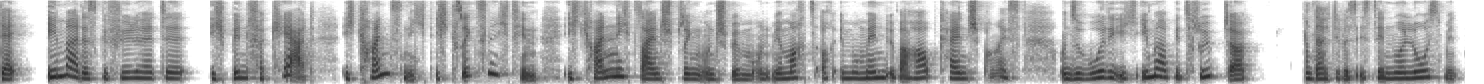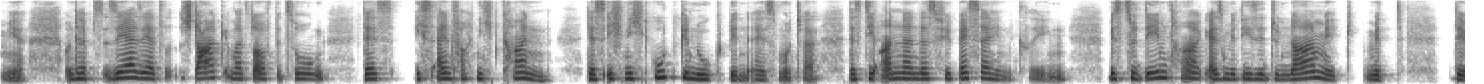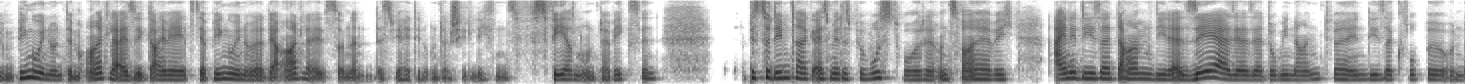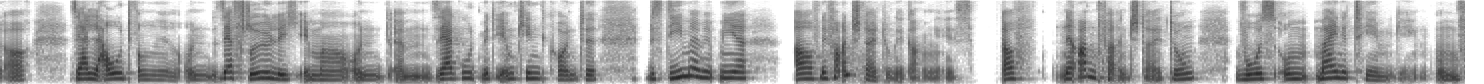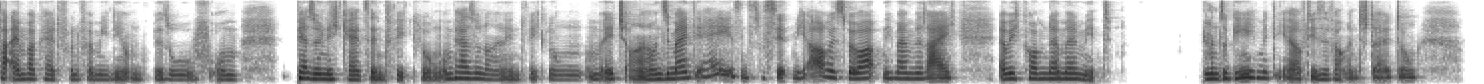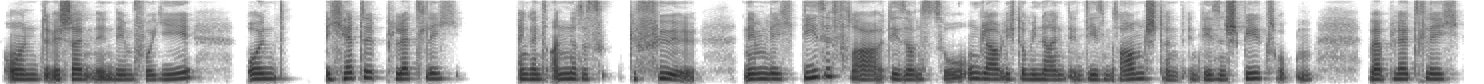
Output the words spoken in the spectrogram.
der immer das Gefühl hätte, ich bin verkehrt, ich kann's nicht, ich krieg's nicht hin, ich kann nicht reinspringen und schwimmen und mir macht's auch im Moment überhaupt keinen Spaß. Und so wurde ich immer betrübter und dachte, was ist denn nur los mit mir? Und habe es sehr, sehr stark immer darauf bezogen, dass ich es einfach nicht kann, dass ich nicht gut genug bin als Mutter, dass die anderen das viel besser hinkriegen. Bis zu dem Tag, als mir diese Dynamik mit dem Pinguin und dem Adler, also egal wer jetzt der Pinguin oder der Adler ist, sondern dass wir halt in unterschiedlichen Sphären unterwegs sind, bis zu dem Tag, als mir das bewusst wurde. Und zwar habe ich eine dieser Damen, die da sehr, sehr, sehr dominant war in dieser Gruppe und auch sehr laut war und sehr fröhlich immer und ähm, sehr gut mit ihrem Kind konnte, bis die mal mit mir auf eine Veranstaltung gegangen ist. Auf eine Abendveranstaltung, wo es um meine Themen ging, um Vereinbarkeit von Familie und Beruf, um Persönlichkeitsentwicklung, um Personalentwicklung, um HR. Und sie meinte, hey, es interessiert mich auch, ist überhaupt nicht mein Bereich, aber ich komme da mal mit. Und so ging ich mit ihr auf diese Veranstaltung und wir standen in dem Foyer und ich hätte plötzlich ein ganz anderes Gefühl, nämlich diese Frau, die sonst so unglaublich dominant in diesem Raum stand, in diesen Spielgruppen, war plötzlich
